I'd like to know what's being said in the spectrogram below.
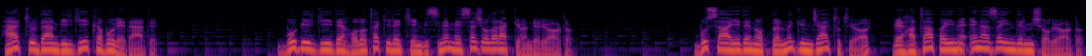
Her türden bilgiyi kabul ederdi. Bu bilgiyi de holotak ile kendisine mesaj olarak gönderiyordu. Bu sayede notlarını güncel tutuyor ve hata payını en aza indirmiş oluyordu.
